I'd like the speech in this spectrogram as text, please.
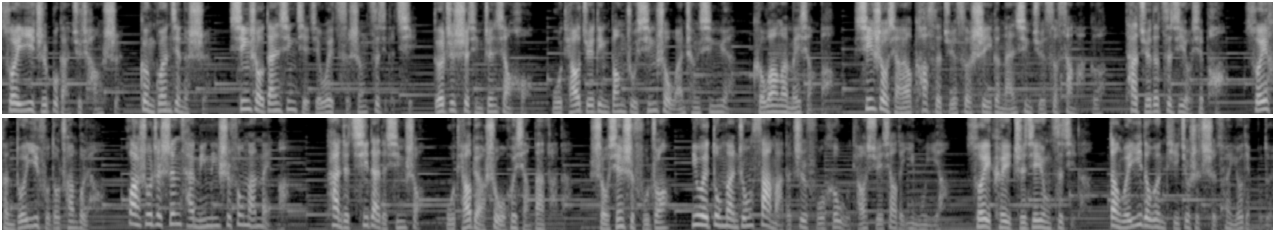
所以一直不敢去尝试。更关键的是，新兽担心姐姐为此生自己的气。得知事情真相后，五条决定帮助新兽完成心愿。可万万没想到，新兽想要 cos 的角色是一个男性角色萨马哥。他觉得自己有些胖，所以很多衣服都穿不了。话说这身材明明是丰满美吗？看着期待的新兽，五条表示我会想办法的。首先是服装，因为动漫中萨马的制服和五条学校的一模一样，所以可以直接用自己的。但唯一的问题就是尺寸有点不对。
